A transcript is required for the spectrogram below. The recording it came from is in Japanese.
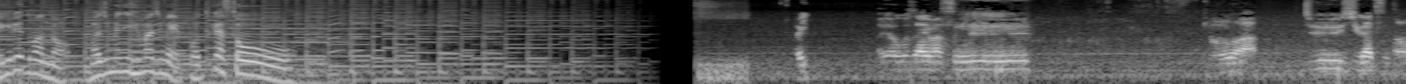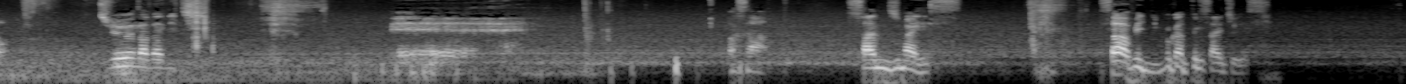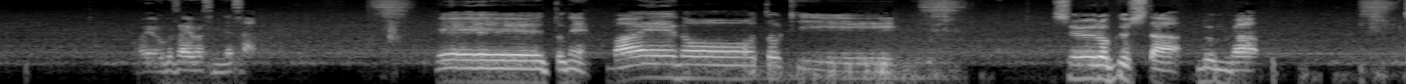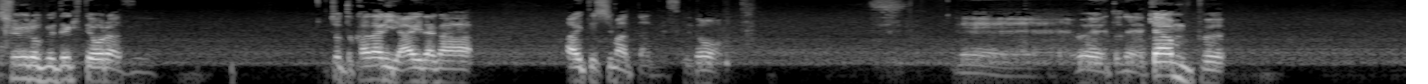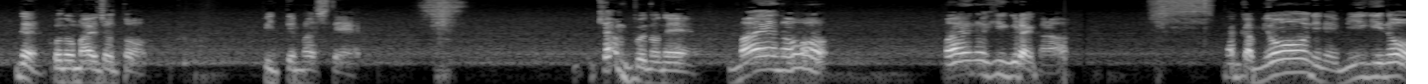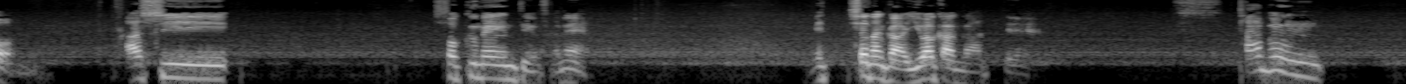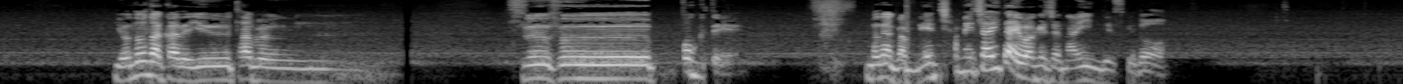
レギュレートマンの真面目に不真面目ポッドキャスト。はい。おはようございます。今日は11月の17日。えー、朝3時前です。サーフィンに向かってる最中です。ようございます、皆さん。えー、っとね、前の時、収録した分が収録できておらず、ちょっとかなり間が空いてしまったんですけど、えー、えー、っとね、キャンプ、ね、この前ちょっと行ってまして、キャンプのね、前の、前の日ぐらいかな。なんか妙にね、右の足、側面っていうんですかね。めっちゃなんか違和感があって、多分、世の中で言う多分、痛風っぽくて、まあ、なんかめちゃめちゃ痛いわけじゃないんですけど、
